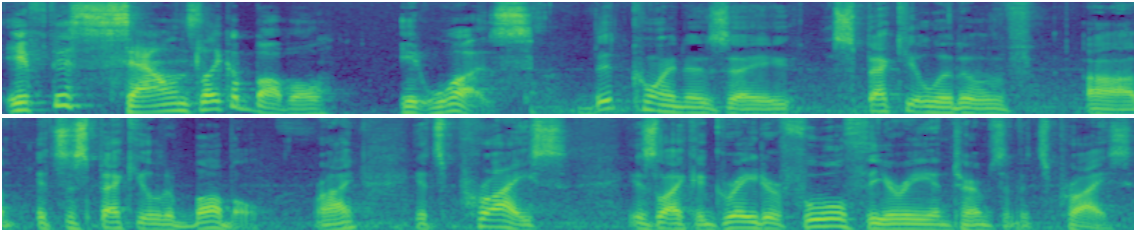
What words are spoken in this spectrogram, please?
If this sounds like a bubble, it was. Bitcoin is a speculative, uh, it's a speculative bubble, right? Its price is like a greater fool theory in terms of its price.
